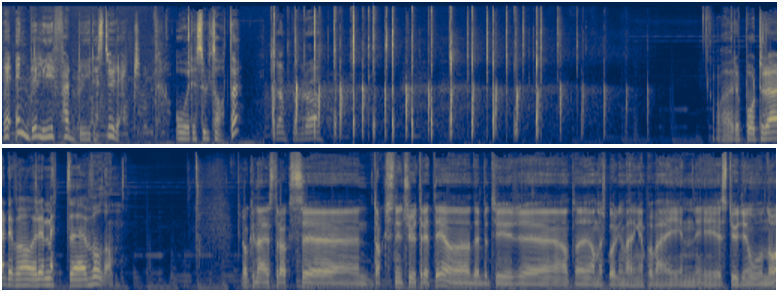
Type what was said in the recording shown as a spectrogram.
er endelig ferdig restaurert. Og resultatet? Kjempebra. Reportere her, det var Mette Voldan. Klokken er straks eh, Dagsnytt 7.30, og det betyr eh, at Anders Borgen Werring er på vei inn i studio nå.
